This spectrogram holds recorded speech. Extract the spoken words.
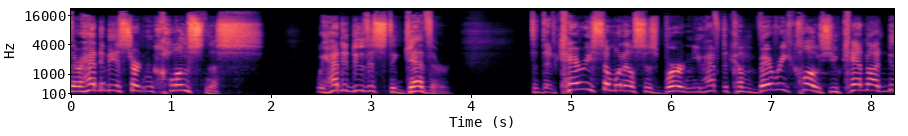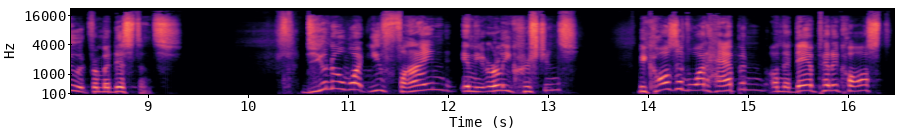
There had to be a certain closeness. We had to do this together. To, to carry someone else's burden, you have to come very close. You cannot do it from a distance. Do you know what you find in the early Christians? Because of what happened on the day of Pentecost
